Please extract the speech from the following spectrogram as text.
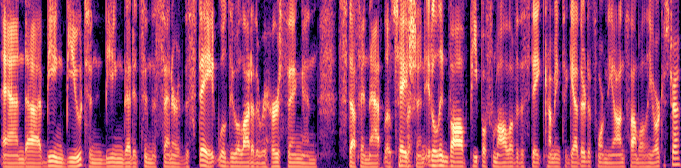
And uh, being Butte and being that it's in the center of the state, we'll do a lot of the rehearsing and stuff in that location. Super. It'll involve people from all over the state coming together to form the ensemble and the orchestra,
